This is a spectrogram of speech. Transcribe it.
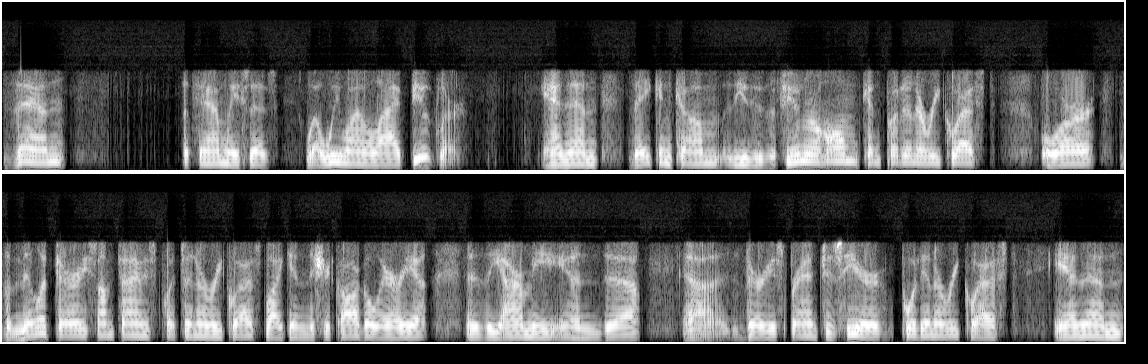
Then the family says, Well, we want a live bugler. And then they can come, either the funeral home can put in a request, or the military sometimes puts in a request, like in the Chicago area, the Army and uh, uh, various branches here put in a request, and then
